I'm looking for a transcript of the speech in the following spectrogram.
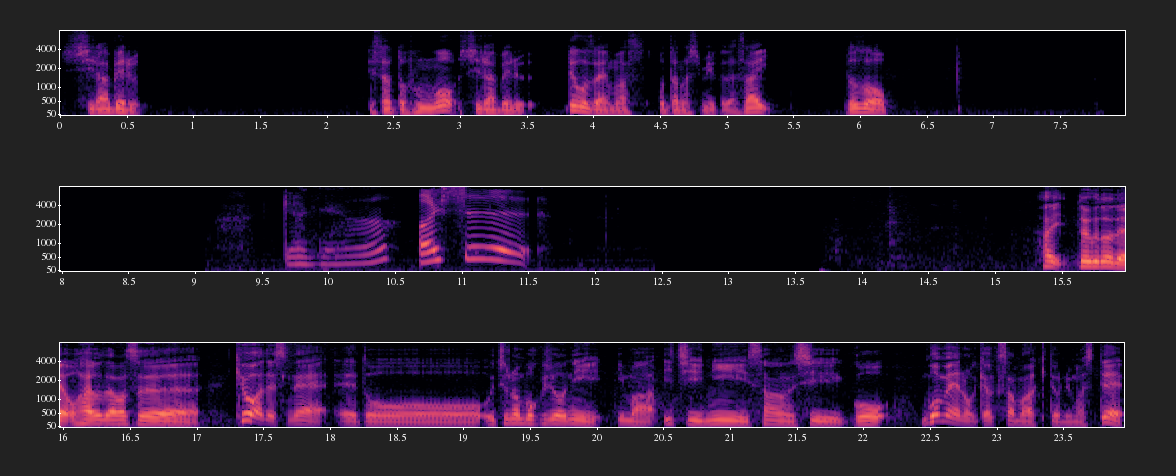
調べる。餌と糞を調べる。でございます。お楽しみください。どうぞ。おいしいはい。ということで、おはようございます。今日はですね、えっ、と、うちの牧場に今、1、2、3、4、5、5名のお客様が来ておりまして、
